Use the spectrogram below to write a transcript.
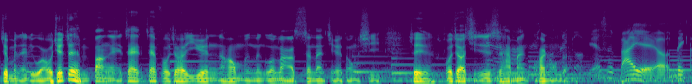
最美的礼物啊，我觉得这很棒哎，在在佛教医院，然后我们能够拉圣诞节的东西，所以佛教其实是还蛮宽容的。别十八也有那个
